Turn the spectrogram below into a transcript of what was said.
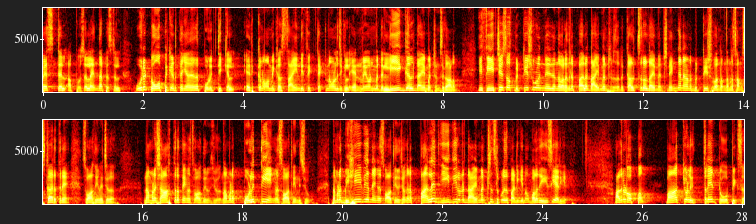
പെസ്റ്റൽ അപ്രോച്ച് അല്ല എന്താ പെസ്റ്റൽ ഒരു ടോപ്പിക് എടുത്തു കഴിഞ്ഞാൽ അതായത് political economical scientific technological environment legal dimensions കാണും. ഈ ഫീച്ചേഴ്സ് ഓഫ് ബ്രിട്ടീഷ് റൂൾ എന്ന് പറയുന്നതിന് പല ഡയമെൻഷൻസ് ഉണ്ട്. കൾച്ചറൽ ഡയമെൻഷൻ എങ്ങനെയാണ് ബ്രിട്ടീഷ് ഭരണം നമ്മുടെ സംസ്കാരത്തിനെ സ്വാധീനിച്ചത്? നമ്മുടെ ശാസ്ത്രത്തെ എങ്ങനെ സ്വാധീനിച്ചു? നമ്മുടെ പൊളിറ്റി എങ്ങനെ സ്വാധീനിച്ചു? നമ്മുടെ ബിഹേവിയറിനെ എങ്ങനെ സ്വാധീനിച്ചു? അങ്ങനെ പല രീതിയിലുള്ള ഡയമെൻഷൻസിൽ കൂടി ഇത് പഠിക്കുമ്പോൾ വളരെ ഈസി ആയിരിക്കും. അതിനോടൊപ്പം ബാക്കിയുള്ള ഇത്രയും ടോപ്പിക്സ്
